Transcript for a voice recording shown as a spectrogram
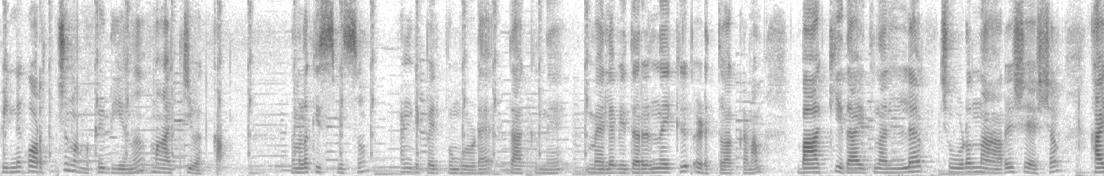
പിന്നെ കുറച്ച് നമുക്ക് ഇതിൽ നിന്ന് മാറ്റി വെക്കാം. നമ്മൾ കിസ്മിസും അണ്ടിപ്പരിപ്പും കൂടെ ഇതാക്കുന്ന മേലെ വിതറുന്നേക്ക് എടുത്തു വെക്കണം. ബാക്കി ഇതായിട്ട് നല്ല ചൂടൊന്ന് ആറിയ ശേഷം കൈ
